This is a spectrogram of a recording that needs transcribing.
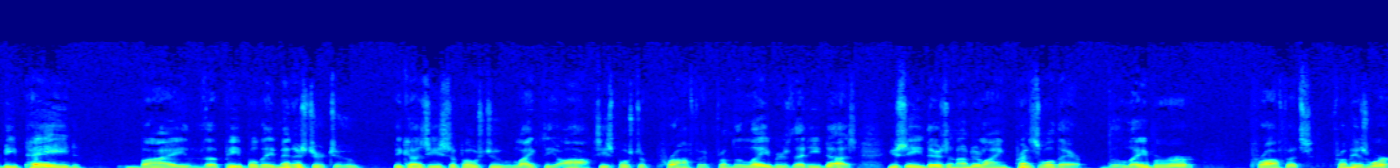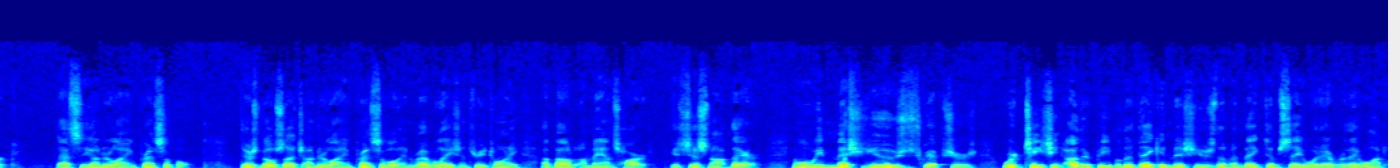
be paid by the people they minister to because he's supposed to, like the ox, he's supposed to profit from the labors that he does. You see, there's an underlying principle there. The laborer profits from his work. That's the underlying principle. There's no such underlying principle in Revelation 3:20 about a man's heart. It's just not there. And when we misuse scriptures, we're teaching other people that they can misuse them and make them say whatever they want.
